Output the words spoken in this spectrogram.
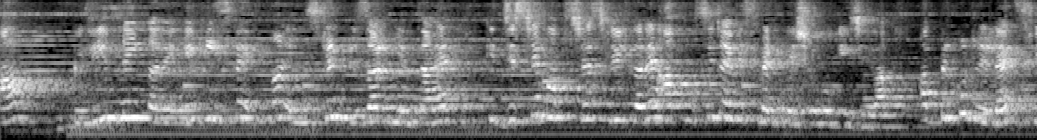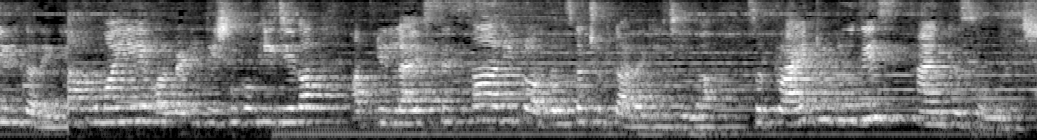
आप बिलीव नहीं करेंगे कि इसका इतना है कि जिस टाइम आप स्ट्रेस फील करें आप उसी टाइम इस मेडिटेशन को कीजिएगा। आप बिल्कुल रिलैक्स फील करेंगे। आप घुमाइए और मेडिटेशन को कीजिएगा। अपनी लाइफ से सारी प्रॉब्लम्स का छुटकारा कीजिएगा। So try to do this thank you so much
